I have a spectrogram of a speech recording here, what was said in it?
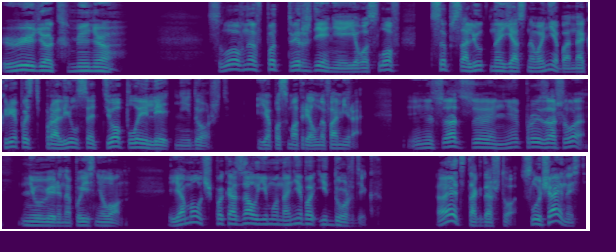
видят меня». Словно в подтверждение его слов, с абсолютно ясного неба на крепость пролился теплый летний дождь. Я посмотрел на Фамира. «Инициация не произошла», — неуверенно пояснил он. Я молча показал ему на небо и дождик. «А это тогда что, случайность?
